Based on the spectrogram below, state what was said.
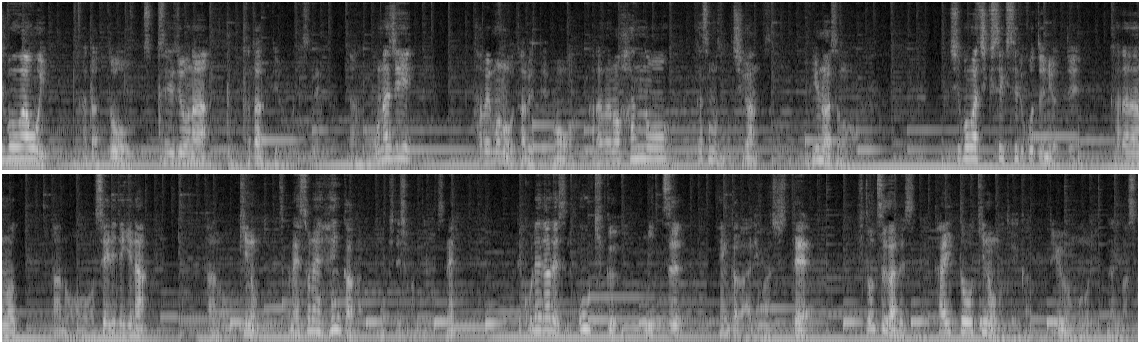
肪が多い方と正常な方っていうのはですねあの同じ食べ物を食べても体の反応がそもそも違うんです。というのはその脂肪が蓄積することによって体のあの生理的なあの機能というんですかねそれ変化が起きてしまってるんですね。でこれがですね大きく3つ変化がありまして1つがですね対等機能の低下っていうものになります。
